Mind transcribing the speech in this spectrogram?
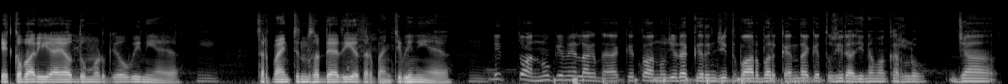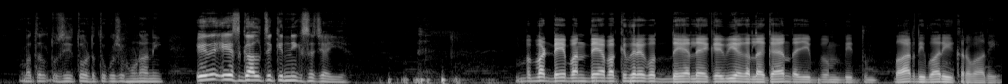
ਇੱਕ ਵਾਰੀ ਆਇਆ ਉਦੋਂ ਮੁੜ ਕੇ ਉਹ ਵੀ ਨਹੀਂ ਆਇਆ। ਸਰਪੰਚ ਨੂੰ ਸੱਦਿਆ ਸੀਗਾ ਸਰਪੰਚ ਵੀ ਨਹੀਂ ਆਇਆ। ਨਹੀਂ ਤੁਹਾਨੂੰ ਕਿਵੇਂ ਲੱਗਦਾ ਹੈ ਕਿ ਤੁਹਾਨੂੰ ਜਿਹੜਾ ਕਿਰਨਜੀਤ ਬਾਰ-ਬਾਰ ਕਹਿੰਦਾ ਕਿ ਤੁਸੀਂ ਰਾਜੀਨਾਮਾ ਕਰ ਲਓ ਜਾਂ ਮਤਲਬ ਤੁਸੀਂ ਤੁਹਾਡੇ ਤੋਂ ਕੁਝ ਹੋਣਾ ਨਹੀਂ ਇਹਦੇ ਇਸ ਗੱਲ 'ਚ ਕਿੰਨੀ ਕੁ ਸੱਚਾਈ ਹੈ? ਵੱਡੇ ਬੰਦੇ ਆ ਬਾ ਕਿਧਰੇ ਕੋ ਦੇ ਲੈ ਕੇ ਵੀ ਅਗਲਾ ਕਹਿੰਦਾ ਜੀ ਵੀ ਤੂੰ ਬਾਹਰ ਦੀ ਬਾਹਰ ਹੀ ਕਰਵਾ ਦੀ।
